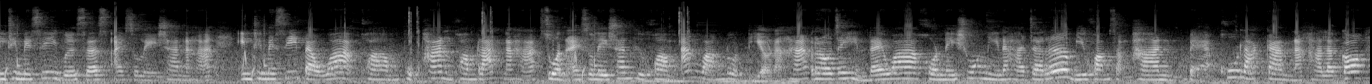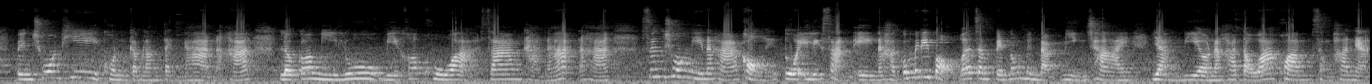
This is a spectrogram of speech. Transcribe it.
intimacy versus isolation นะคะ intimacy แปลว่าความผูกพันความรักนะคะ ส่วน isolation คือความอ้างว้างโดดเดี่ยวนะคะ เราจะเห็นได้ว่าคนในช่วงนี้นะคะ จะเริ่มมีความสัมพันธ์แบบคู่รักกันนะคะ แล้วก็เป็นช่วงที่คนกำลังแต่งงานนะคะ แล้วก็มีลูกมีครอบครัวสร้างฐานะนะคะ ซึ่งช่วงนี้นะคะของตัวอิลิสันเองนะคะ ก็ไม่ได้บอกว่าจำเป็นต้องเป็นแบบหญิงชายอย่างเดียวนะคะ แต่ว่าความสัมพันธ์เนี่ย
